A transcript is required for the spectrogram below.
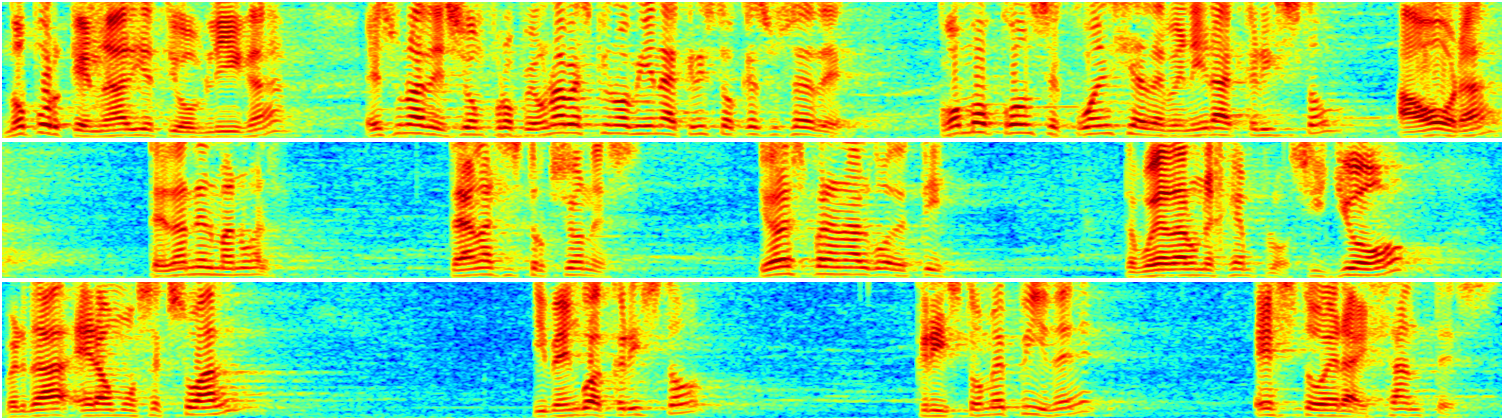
no porque nadie te obliga, es una decisión propia. Una vez que uno viene a Cristo, ¿qué sucede? Como consecuencia de venir a Cristo, ahora te dan el manual, te dan las instrucciones y ahora esperan algo de ti. Te voy a dar un ejemplo. Si yo, ¿verdad? Era homosexual y vengo a Cristo, Cristo me pide, esto erais antes,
